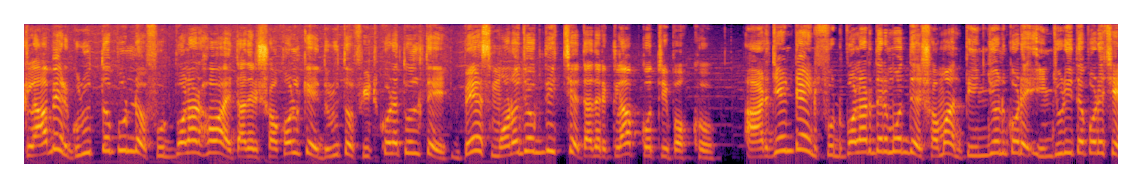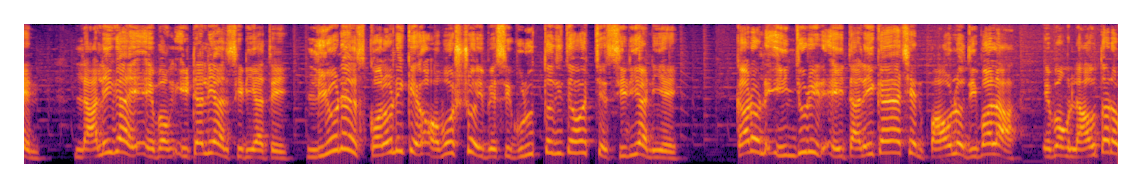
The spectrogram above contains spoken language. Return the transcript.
ক্লাবের গুরুত্বপূর্ণ ফুটবলার হওয়ায় তাদের সকলকে দ্রুত ফিট করে তুলতে বেশ মনোযোগ দিচ্ছে তাদের ক্লাব কর্তৃপক্ষ। আর্জেন্টাইন ফুটবলারদের মধ্যে সমান তিনজন করে ইঞ্জুরিতে পড়েছেন লালিগায় এবং ইটালিয়ান সিরিয়াতে। লিওনেল স্কলোনিকে অবশ্যই বেশি গুরুত্ব দিতে হচ্ছে সিরিয়া নিয়ে। কারণ ইঞ্জুরির এই তালিকায় আছেন পাওলো দিবালা এবং লাউতারো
